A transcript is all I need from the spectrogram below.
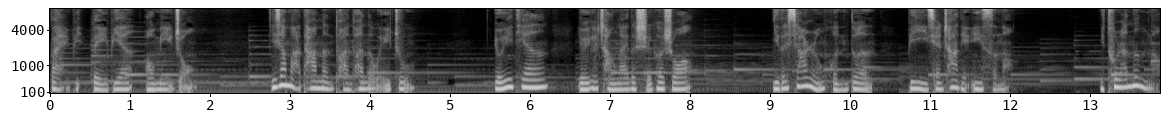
北边北边熬米粥。你想把他们团团的围住。有一天，有一个常来的食客说：“你的虾仁馄饨比以前差点意思呢。”你突然愣了，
